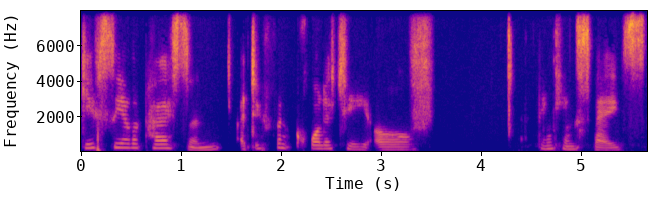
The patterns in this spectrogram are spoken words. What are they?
gives the other person a different quality of thinking space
